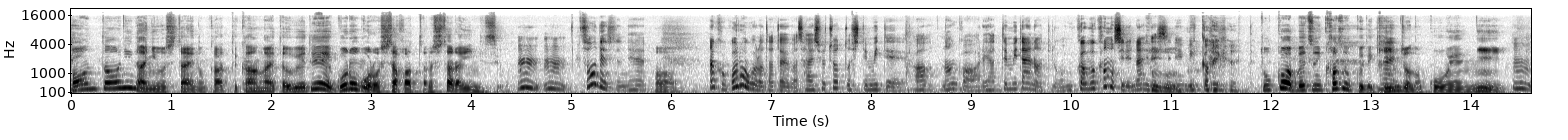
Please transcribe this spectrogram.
本当に何をしたいのかって考えた上でゴロゴロしたかったらしたらいいんですよ。うんうんそうですね。はなんかゴロゴロ例えば最初ちょっとしてみてあなんかあれやってみたいなっていうのが浮かぶかもしれないですしねそう3日目ぐら。いとか別に家族で近所の公園にうんうん。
